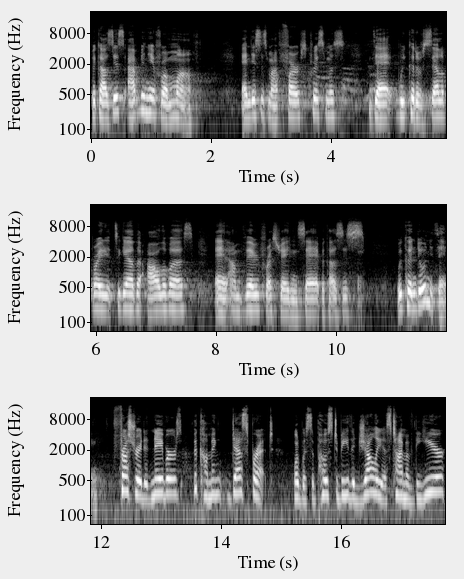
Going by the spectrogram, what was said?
because this I've been here for a month, and this is my first Christmas that we could have celebrated together, all of us. And I'm very frustrated and sad because this, we couldn't do anything. Frustrated neighbors becoming desperate. What was supposed to be the jolliest time of the year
